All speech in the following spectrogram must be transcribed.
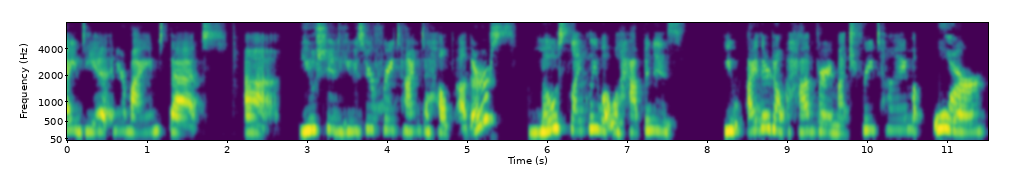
idea in your mind that um, you should use your free time to help others, most likely what will happen is you either don't have very much free time or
